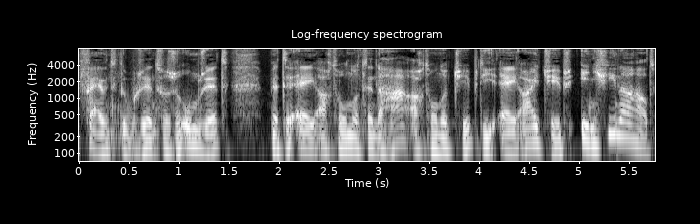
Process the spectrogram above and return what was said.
25% van zijn omzet met de E800 en de H800 chip, die AI-chips, in China had.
